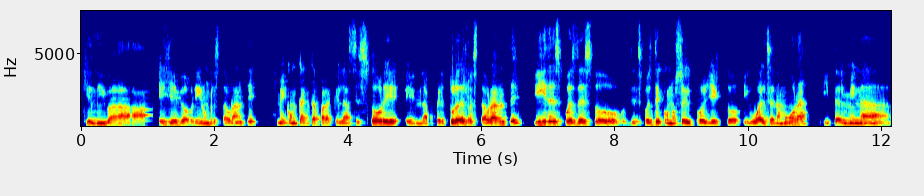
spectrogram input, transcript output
quien iba, ella iba a abrir un restaurante me contacta para que la asesore en la apertura del restaurante y después de esto, después de conocer el proyecto, igual se enamora y termina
